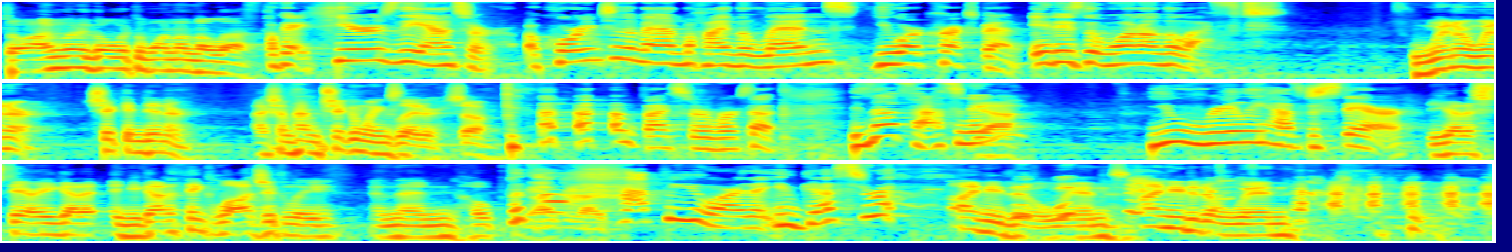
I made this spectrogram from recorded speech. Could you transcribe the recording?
So I'm gonna go with the one on the left. Okay, here's the answer. According to the man behind the lens, you are correct, Ben. It is the one on the left. Winner, winner, chicken dinner. Actually, I'm having chicken wings later, so that sort of works out. Isn't that fascinating? yeah. You really have to stare. You gotta stare, you gotta, and you gotta think logically, and then hope to Look God how you're right. happy you are that you guessed right. I needed a win. I needed a win.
